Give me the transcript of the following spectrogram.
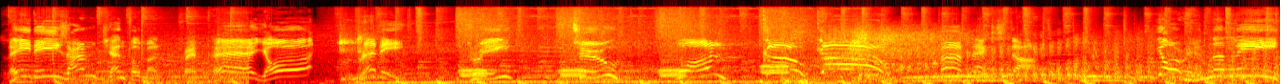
Ladies and gentlemen, prepare your... Ready? Three, two, one, go, go! Perfect start. You're in the lead.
